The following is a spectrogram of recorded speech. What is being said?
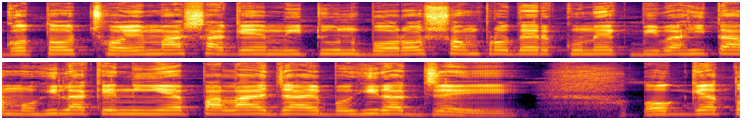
গত ছয় মাস আগে মিটুন বড় সম্প্রদায়ের কোন এক বিবাহিতা মহিলাকে নিয়ে পালায় যায় বহিরাজ্যে। অজ্ঞাত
